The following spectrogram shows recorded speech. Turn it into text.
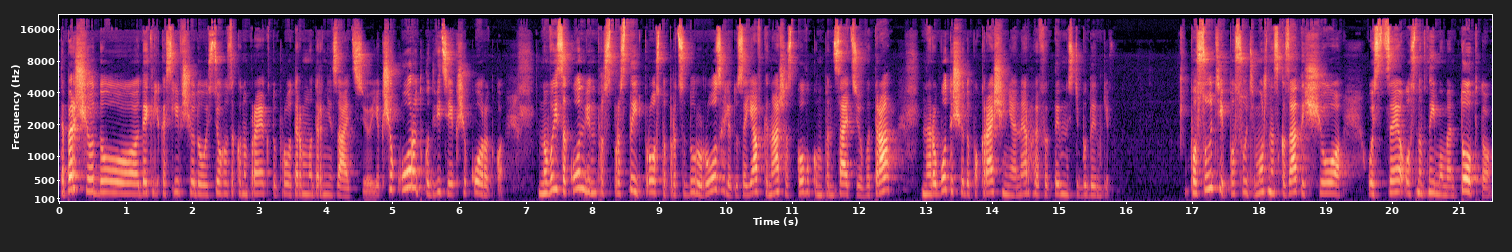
тепер щодо декілька слів щодо ось цього законопроекту про термомодернізацію. Якщо коротко, дивіться, якщо коротко. Новий закон він спростить просто процедуру розгляду заявки на часткову компенсацію витрат на роботи щодо покращення енергоефективності будинків. По суті, по суті, можна сказати, що ось це основний момент. Тобто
